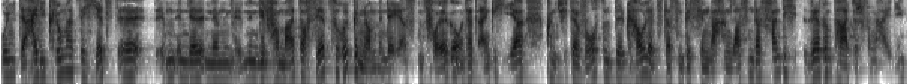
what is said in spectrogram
Und der Heidi Klum hat sich jetzt äh, in, in, der, in, dem, in dem Format doch sehr zurückgenommen in der ersten Folge und hat eigentlich eher Conchita Wurst und Bill Kaulitz das ein bisschen machen lassen. Das fand ich sehr sympathisch von Heidi.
